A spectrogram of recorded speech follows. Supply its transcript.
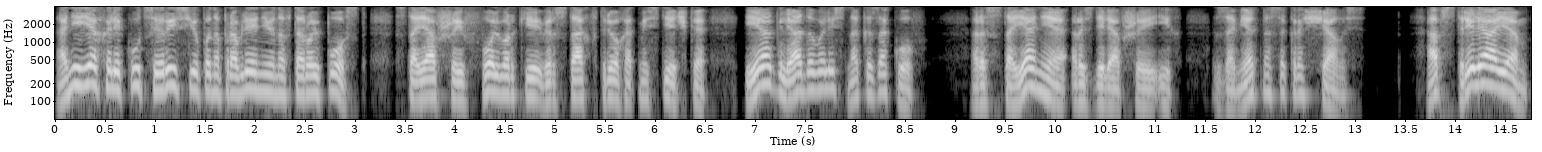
Они ехали куцей рысью по направлению на второй пост, стоявший в фольворке верстах в трех от местечка, и оглядывались на казаков. Расстояние, разделявшее их, заметно сокращалось. "Обстреляем!"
